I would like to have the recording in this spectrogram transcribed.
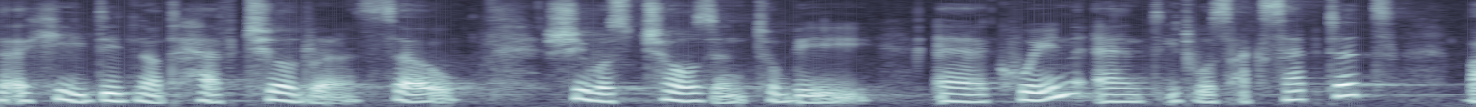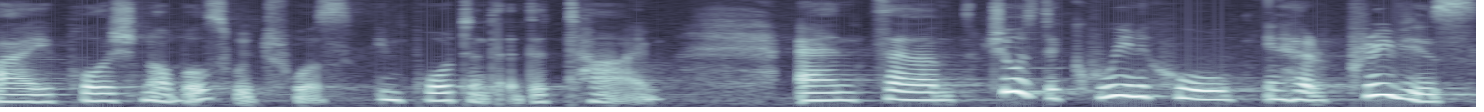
uh, he did not have children. So she was chosen to be queen, and it was accepted by Polish nobles, which was important at the time. And um, she was the queen who, in her previous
